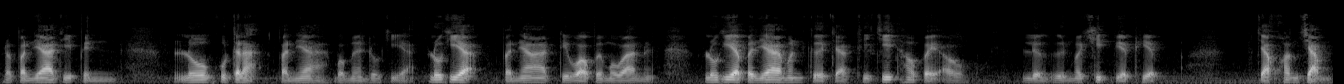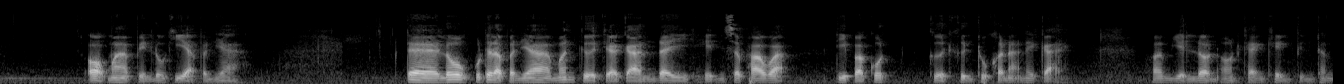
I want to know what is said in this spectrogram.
แล้วปัญญาที่เป็นโลกุตระปัญญาบ่แมนโลกียโลกียปัญญาที่บอกไปเมื่อวานเนี่ย โลกียปัญญามันเกิดจากที่จิตเข้าไปเอา เรื่องอื่นมาคิดเปรียบเทียบจากความจำออกมาเป็นโลกียปัญญา แต่โลกุตระปัญญามันเกิดจากการได้เห็นสภาวะที่ปรากฏเกิดขึ้นทุกขณะในกาย ความเย็นร้อนอ่อนแข็งเข่งถึงทั้ง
